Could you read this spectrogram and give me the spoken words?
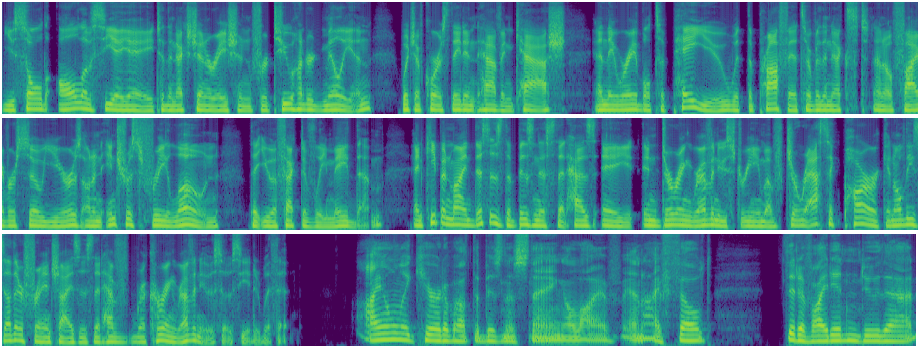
you sold all of CAA to the next generation for 200 million, which of course they didn't have in cash, and they were able to pay you with the profits over the next, I don't know, 5 or so years on an interest-free loan that you effectively made them. And keep in mind this is the business that has a enduring revenue stream of Jurassic Park and all these other franchises that have recurring revenue associated with it. I only cared about the business staying alive and I felt that if I didn't do that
